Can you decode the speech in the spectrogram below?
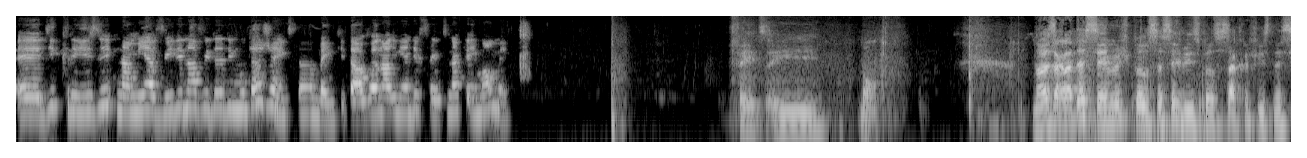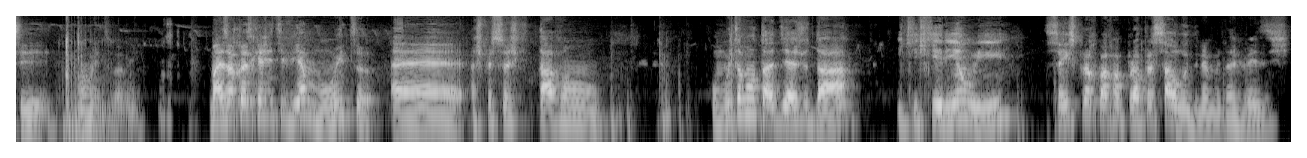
é, de crise na minha vida e na vida de muita gente também, que estava na linha de frente naquele momento. Perfeito. E, bom, nós agradecemos pelo seu serviço, pelo seu sacrifício nesse momento, Babi. Mas uma coisa que a gente via muito é as pessoas que estavam com muita vontade de ajudar e que queriam ir sem se preocupar com a própria saúde, né? Muitas vezes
